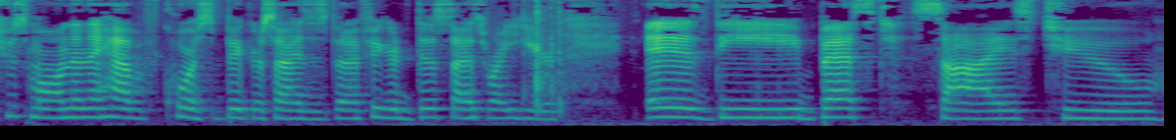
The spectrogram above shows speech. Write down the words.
too small. And then they have, of course, bigger sizes, but I figured this size right here is the best size to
